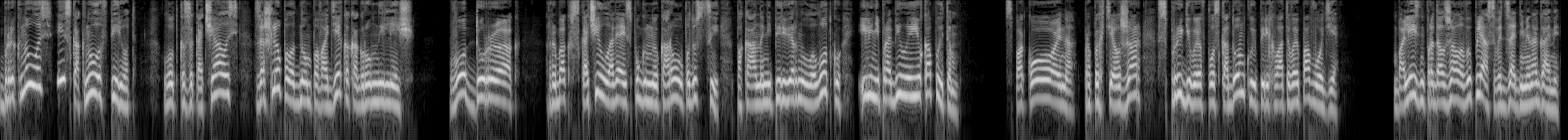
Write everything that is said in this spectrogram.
брыкнулась и скакнула вперед лодка закачалась зашлепала дном по воде как огромный лещ. Вот дурак! Рыбак вскочил ловя испуганную корову под узцы пока она не перевернула лодку или не пробила ее копытом. Спокойно пропыхтел жар спрыгивая в плоскодонку и перехватывая поводья. Болезнь продолжала выплясывать задними ногами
